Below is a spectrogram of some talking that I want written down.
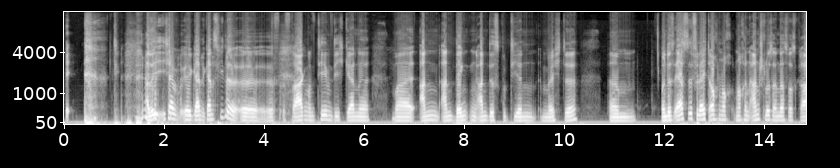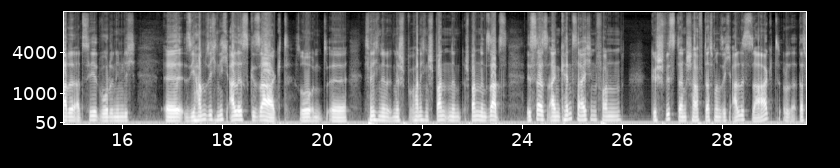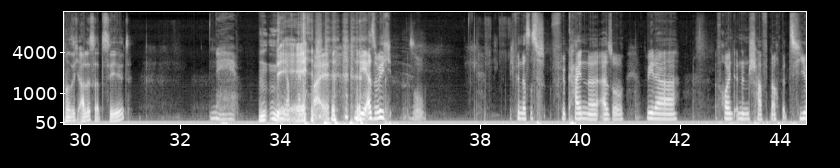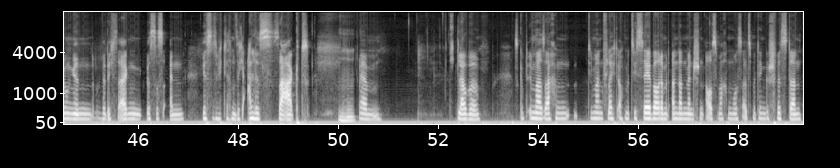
äh, also ich, ich habe äh, ganz, ganz viele äh, Fragen und Themen, die ich gerne mal an, andenken, andiskutieren möchte. Ähm, und das erste vielleicht auch noch, noch in Anschluss an das, was gerade erzählt wurde, nämlich äh, sie haben sich nicht alles gesagt. So und äh, das finde ich, eine, eine, fand ich einen spannenden, spannenden Satz. Ist das ein Kennzeichen von Geschwisternschaft, dass man sich alles sagt oder dass man sich alles erzählt? Nee. N nee. auf keinen Fall. nee, also ich so. Ich finde, das ist für keine, also weder Freundinnenschaft noch Beziehungen, würde ich sagen, ist es ein, ist es wichtig, dass man sich alles sagt. Mhm. Ähm, ich glaube, es gibt immer Sachen, die man vielleicht auch mit sich selber oder mit anderen Menschen ausmachen muss, als mit den Geschwistern.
